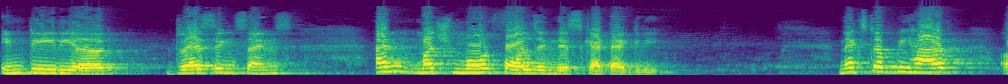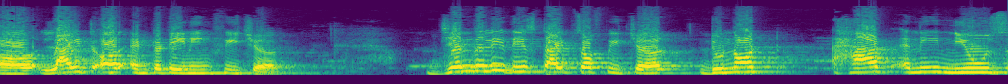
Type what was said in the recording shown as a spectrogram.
interior, dressing sense, and much more falls in this category. Next up, we have a light or entertaining feature. Generally, these types of feature do not have any news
